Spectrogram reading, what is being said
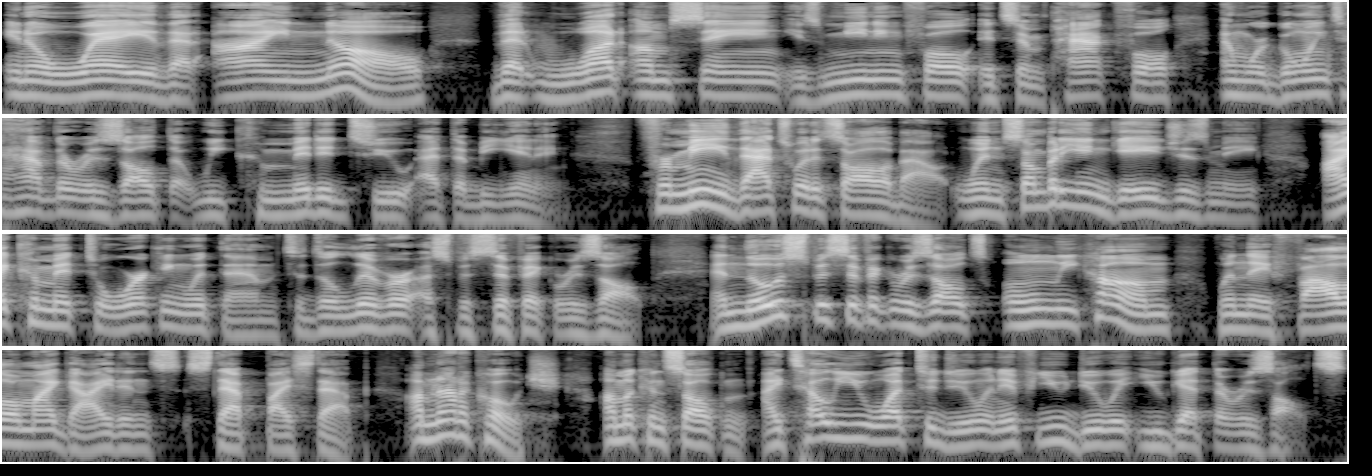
in a way that I know that what I'm saying is meaningful, it's impactful, and we're going to have the result that we committed to at the beginning. For me, that's what it's all about. When somebody engages me, I commit to working with them to deliver a specific result. And those specific results only come when they follow my guidance step by step. I'm not a coach, I'm a consultant. I tell you what to do, and if you do it, you get the results.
